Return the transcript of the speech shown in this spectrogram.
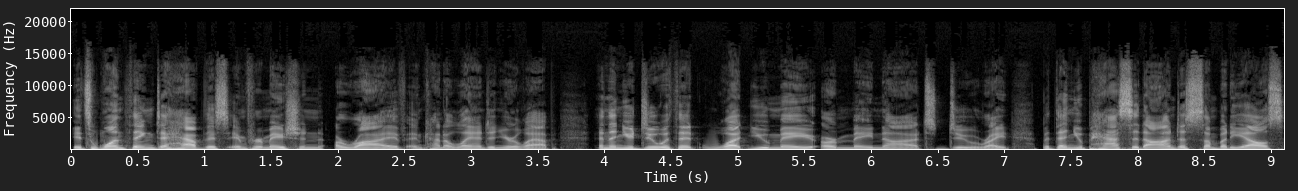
it's one thing to have this information arrive and kind of land in your lap, and then you do with it what you may or may not do, right? But then you pass it on to somebody else.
